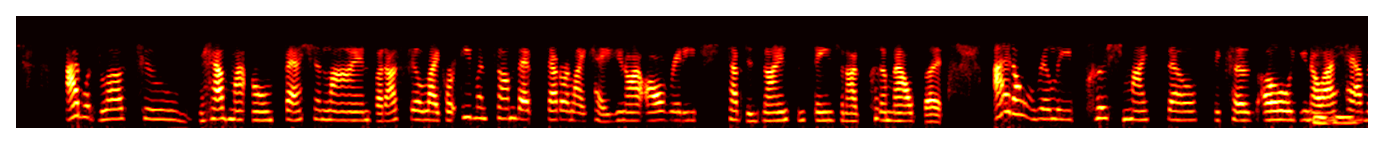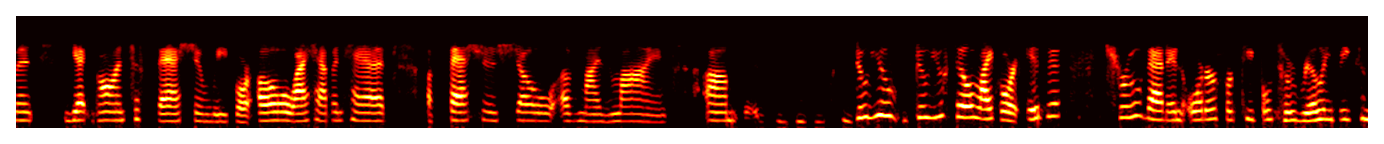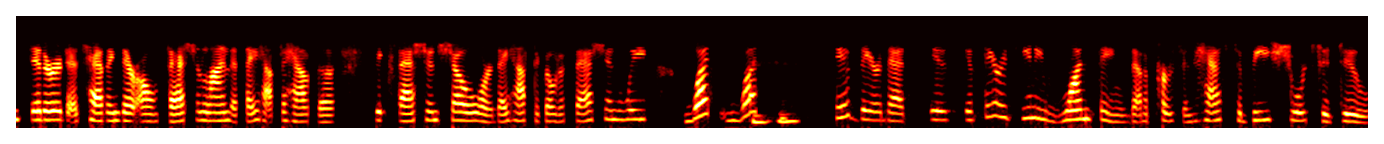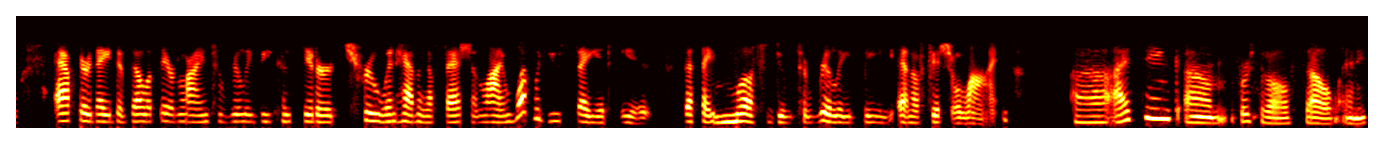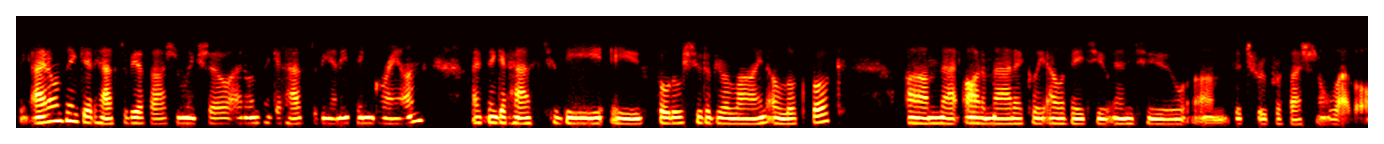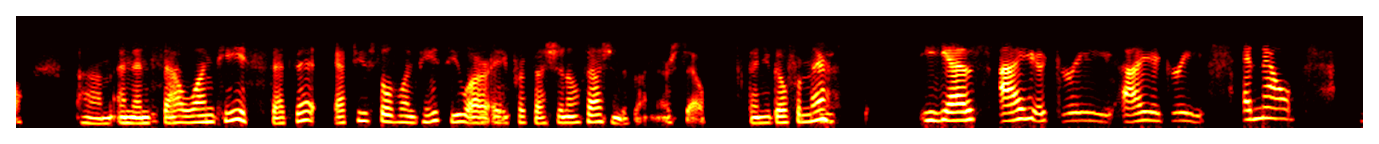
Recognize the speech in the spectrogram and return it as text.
I would love to have my own fashion line, but I feel like, or even some that that are like, hey, you know, I already have designed some things and I've put them out, but I don't really push myself because, oh, you know, Mhm. I haven't yet gone to Fashion Week, or oh, I haven't had a fashion show of my line. Um, do you do you feel like, or is it true that in order for people to really be considered as having their own fashion line that they have to have the big fashion show or they have to go to fashion week what what mm-hmm. is there that is if there is any one thing that a person has to be sure to do after they develop their line to really be considered true in having a fashion line what would you say it is that they must do to really be an official line Uh, I think, um, first of all, sell anything. I don't think it has to be a fashion week show. I don't think it has to be anything grand. I think it has to be a photo shoot of your line, a lookbook um, that automatically elevates you into um, the true professional level. Um, and then sell one piece. That's it. After you've sold one piece, you are a professional fashion designer. So then you go from there. Yes, I agree. I agree. And now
